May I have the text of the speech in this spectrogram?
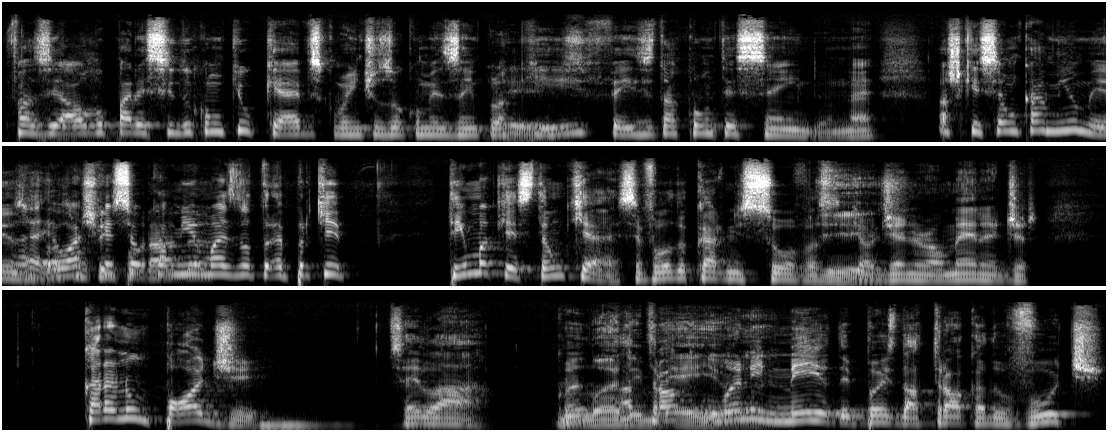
fazer algo parecido com o que o Kevs, como a gente usou como exemplo aqui, Isso. fez e tá acontecendo, né? Acho que esse é um caminho mesmo. É, eu acho que esse é o caminho mais natural. É porque tem uma questão que é: você falou do Carniçovas, que é o general manager. O cara não pode, sei lá, quando- ano a e troca- meio, um ano né? e meio depois da troca do Vult,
